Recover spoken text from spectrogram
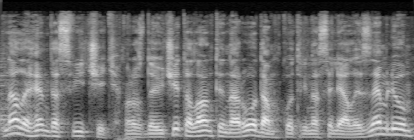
Одна легенда свідчить, роздаючи таланти народам, котрі населяли землю,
